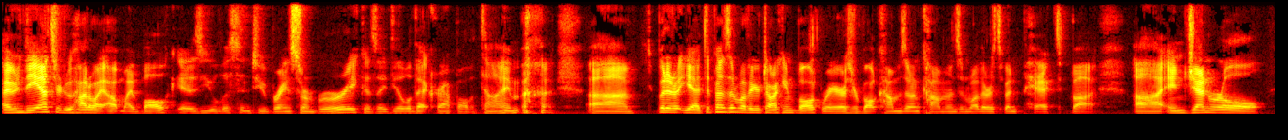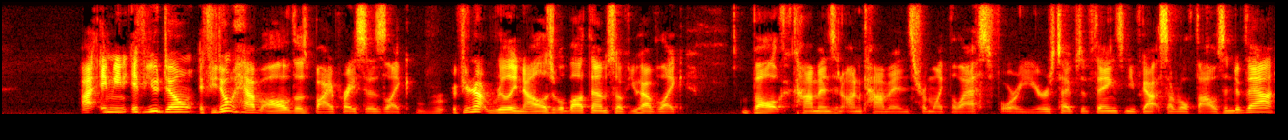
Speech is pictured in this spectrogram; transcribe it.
I mean, the answer to how do I out my bulk is you listen to Brainstorm Brewery because they deal with that crap all the time. um, but it, yeah, it depends on whether you're talking bulk rares or bulk commons and uncommons and whether it's been picked. But uh, in general, I, I mean, if you don't if you don't have all of those buy prices, like if you're not really knowledgeable about them, so if you have like bulk commons and uncommons from like the last four years types of things and you've got several thousand of that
